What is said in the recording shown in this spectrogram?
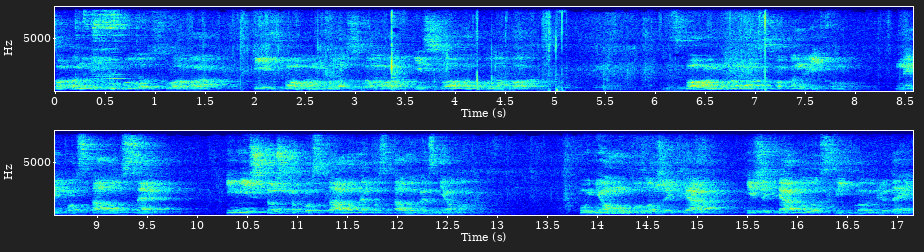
Споконвіку було слово, і з Богом було слово, і слово було Бог. З Богом було споконвіку, ним постало все, і ніщо, що постало, не постало без нього. У ньому було життя, і життя було світло людей.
